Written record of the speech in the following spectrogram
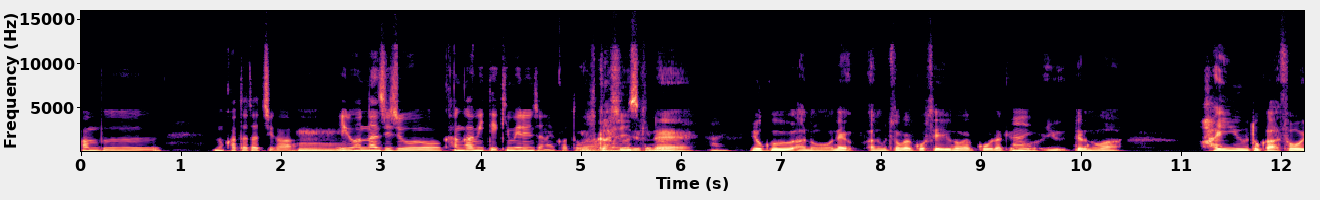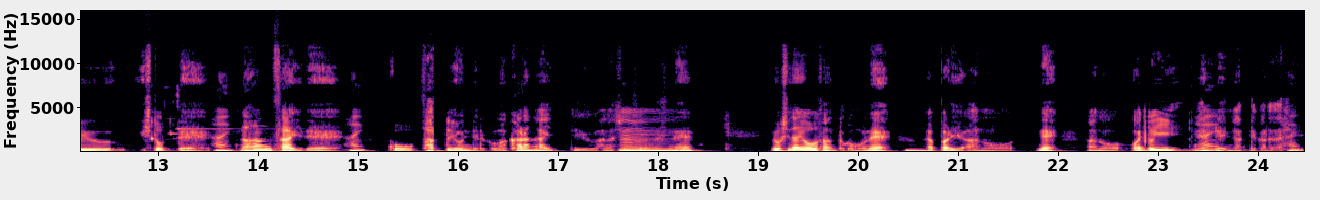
幹部の方たちがうんいろんな事情を鑑みて決めるんじゃないかとは思い難しいです。ね。はいよくあのね、あのうちの学校声優の学校だけど、はい。言ってるのは、俳優とかそういう人ってはい。何歳ではい。こうパッと読んでるかわからないっていう話をするんですね。吉田洋さんとかもね、うん。やっぱりあのね、あの割といい年齢になってからだし、はい。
